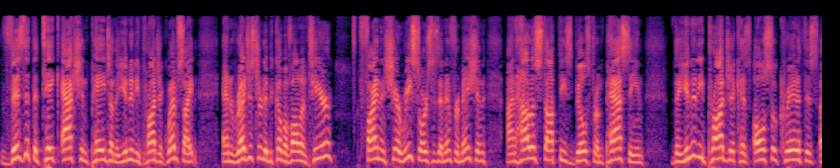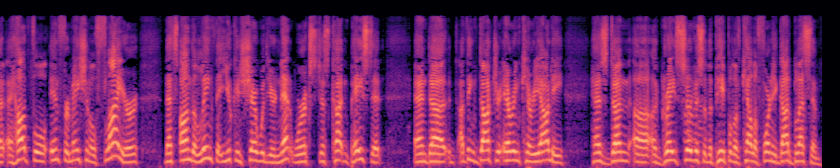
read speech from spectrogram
visit the take action page on the unity project website and register to become a volunteer find and share resources and information on how to stop these bills from passing the unity project has also created this a, a helpful informational flyer that's on the link that you can share with your networks. Just cut and paste it. And uh, I think Dr. Aaron Kheriaty has done uh, a great service to the people of California. God bless him.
